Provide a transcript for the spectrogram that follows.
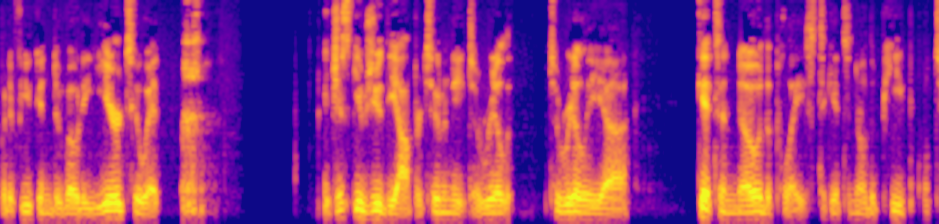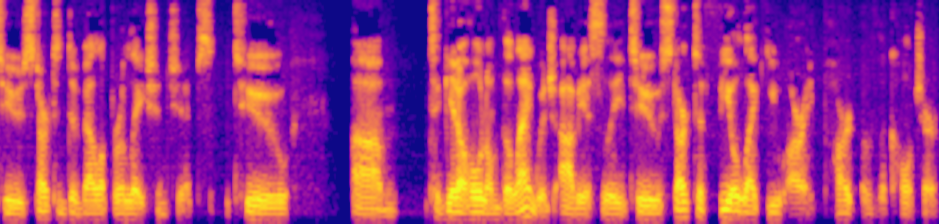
but if you can devote a year to it, it just gives you the opportunity to really to really uh, get to know the place, to get to know the people, to start to develop relationships, to um, to get a hold of the language, obviously, to start to feel like you are a part of the culture.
